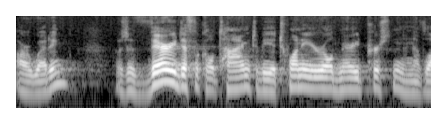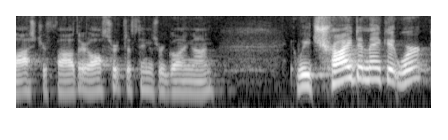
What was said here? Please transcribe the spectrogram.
our wedding. It was a very difficult time to be a 20 year old married person and have lost your father. All sorts of things were going on. We tried to make it work,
